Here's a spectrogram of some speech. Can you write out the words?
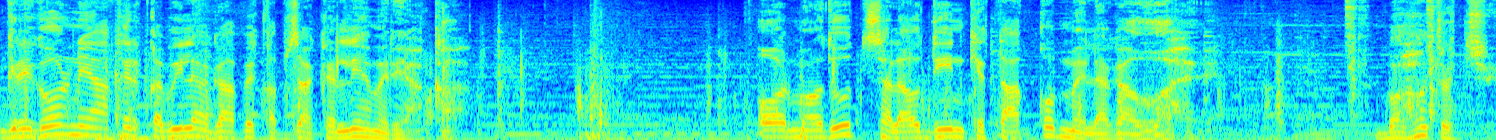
ग्रेगोर ने आखिर कबीला गाह पे कब्जा कर लिया मेरे आका। और मौजूद सलाउद्दीन के ताकुब में लगा हुआ है। बहुत अच्छे।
